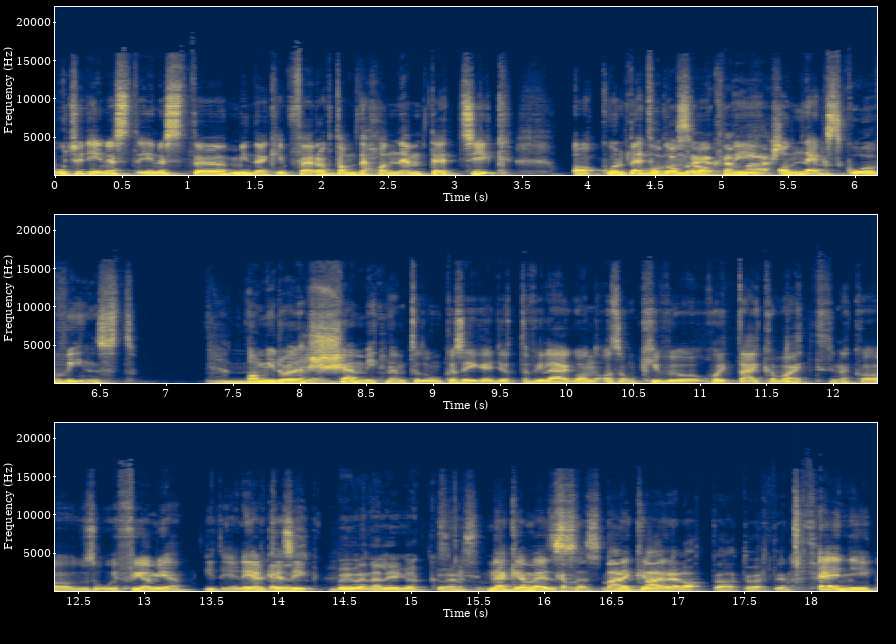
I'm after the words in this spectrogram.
úgyhogy én, ezt, én ezt mindenképp felraktam, de ha nem tetszik, akkor be Mondom, tudom rakni a Next Goal Wins-t. Mm, amiről igen. semmit nem tudunk az ég egyött a világon, azon kívül, hogy Taika Waititi-nek az új filmje idén érkezik. Ez bőven elég akkor. Nekem ez, nekem ez már, nekem már eladta a történet. Ennyi.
